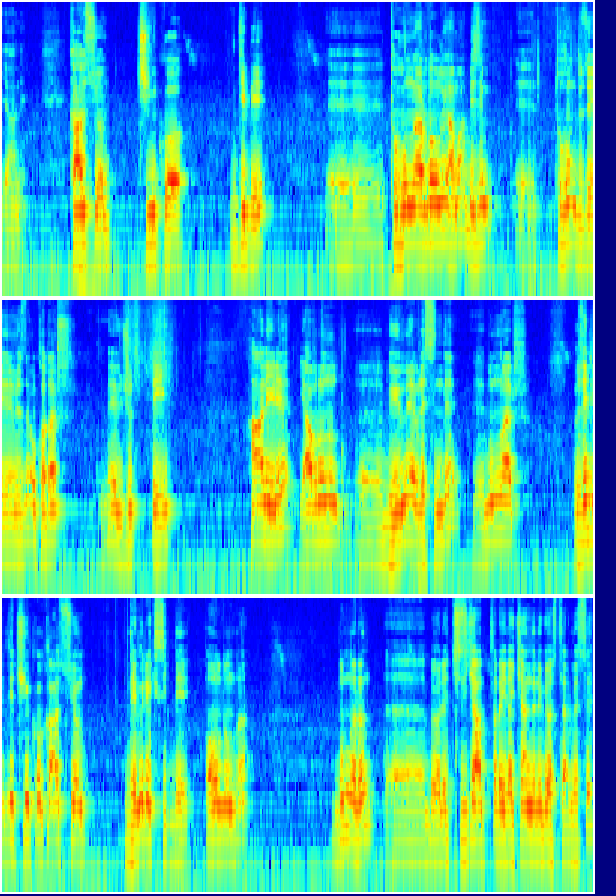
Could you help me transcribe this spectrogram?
Yani kalsiyum, çinko gibi e, tohumlarda oluyor ama bizim e, tohum düzeylerimizde o kadar mevcut değil. Haliyle yavrunun e, büyüme evresinde e, bunlar özellikle çinko, kalsiyum, demir eksikliği olduğunda bunların e, böyle çizgi hatlarıyla kendini göstermesi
